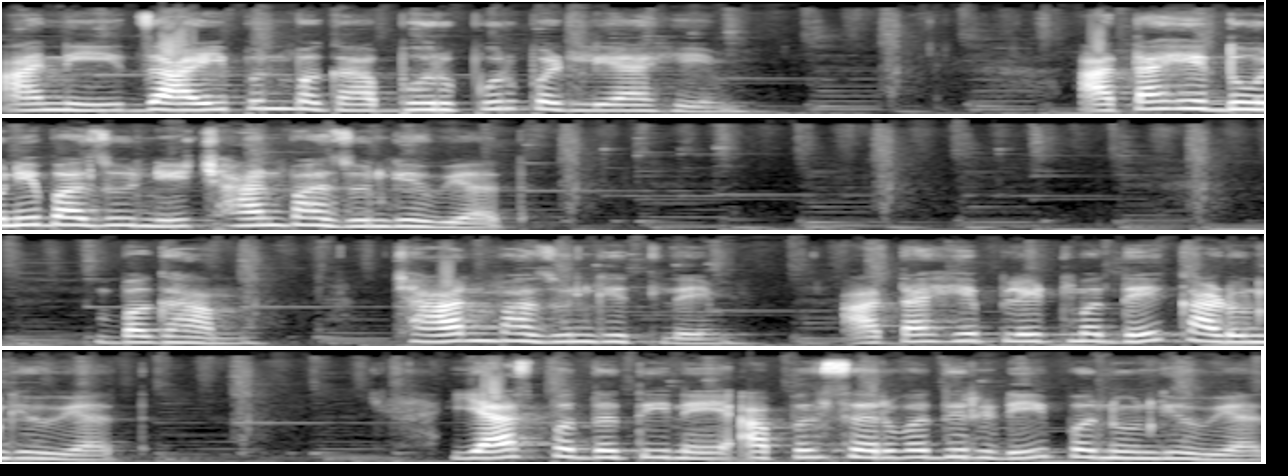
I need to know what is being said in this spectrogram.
आणि जाळी पण बघा भरपूर पडली आहे. आता हे दोन्ही बाजूंनी छान भाजून घेऊयात. बघा छान भाजून घेतले आता हे प्लेटमध्ये काढून घेऊयात. याच पद्धतीने आपण सर्व धिरडी बनवून घेऊयात.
